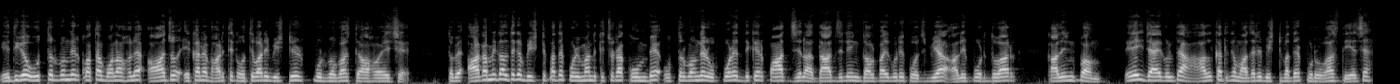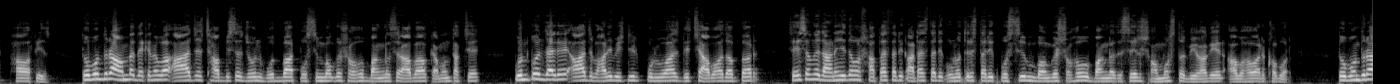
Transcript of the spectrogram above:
এদিকে উত্তরবঙ্গের কথা বলা হলে আজও এখানে ভারী থেকে অতি ভারী বৃষ্টির পূর্বাভাস দেওয়া হয়েছে। তবে আগামীকাল থেকে বৃষ্টিপাতের পরিমাণ কিছুটা কমবে। উত্তরবঙ্গের উপরের দিকের পাঁচ জেলা, দার্জিলিং, জলপাইগুড়ি, কোচবিহার, আলিপুরদুয়ার, কালিম্পং, এই জায়গাগুলিতে হালকা থেকে মাঝারি বৃষ্টিপাতের পূর্বাভাস দিয়েছে হাওয়া অফিস। তো বন্ধুরা, আমরা দেখে নেব আজ ছাব্বিশে জুন, বুধবার পশ্চিমবঙ্গ সহ বাংলাদেশের আবহাওয়া কেমন থাকছে। কোন কোন জায়গায় আজ ভারী বৃষ্টির পূর্বাভাস দিচ্ছে আবহাওয়া দপ্তর? সেই সঙ্গে জানিয়ে দেবো সাতাশ তারিখ, আঠাশ তারিখ, উনত্রিশ তারিখ পশ্চিমবঙ্গ সহ বাংলাদেশের সমস্ত বিভাগের আবহাওয়ার খবর। তো বন্ধুরা,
